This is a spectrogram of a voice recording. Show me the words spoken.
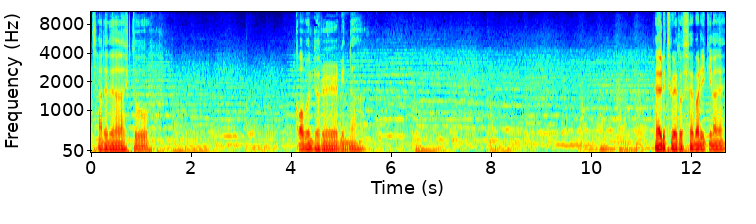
자네는 아직도 검은 별을 믿나 엘리트 그래도 세 마리 있긴 하네.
